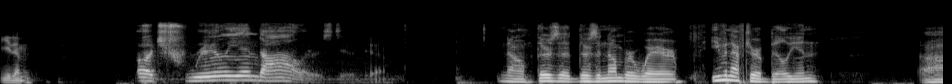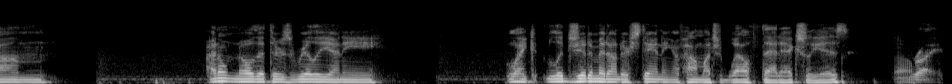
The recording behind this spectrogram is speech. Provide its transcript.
Eat him. A trillion dollars, dude. No. There's a there's a number where even after a billion, um, I don't know that there's really any like legitimate understanding of how much wealth that actually is. Oh. Right.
